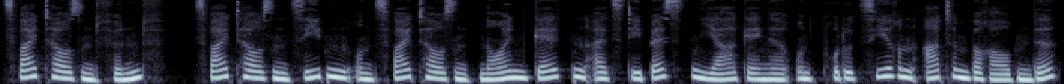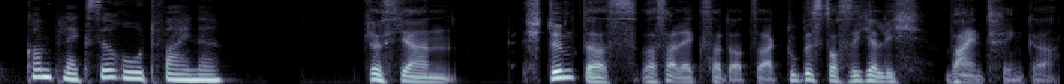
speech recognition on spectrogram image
2005, 2007 und 2009 gelten als die besten Jahrgänge und produzieren atemberaubende, komplexe Rotweine. Christian, stimmt das, was Alexa dort sagt? Du bist doch sicherlich Weintrinker.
